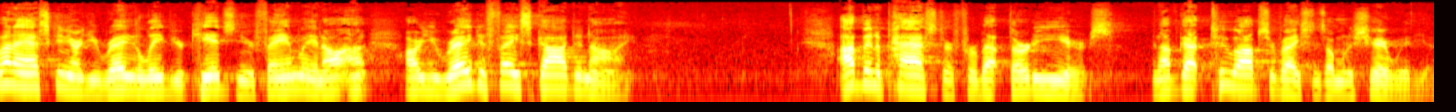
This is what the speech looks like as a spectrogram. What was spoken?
I'm not asking, are you ready to leave your kids and your family and all? Are you ready to face God tonight? I've been a pastor for about 30 years, and I've got two observations I'm going to share with you.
